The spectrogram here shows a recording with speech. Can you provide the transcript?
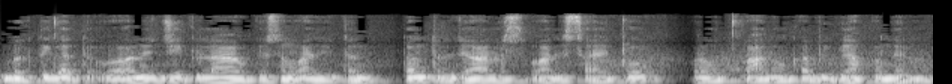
व्यक्तिगत वाणिज्यिक लाभ के सामाजिक तंत्र जाल वाली साइटों पर उत्पादों का विज्ञापन देना।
